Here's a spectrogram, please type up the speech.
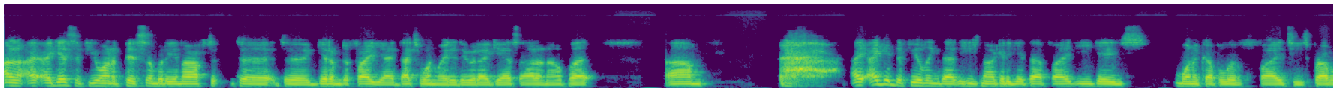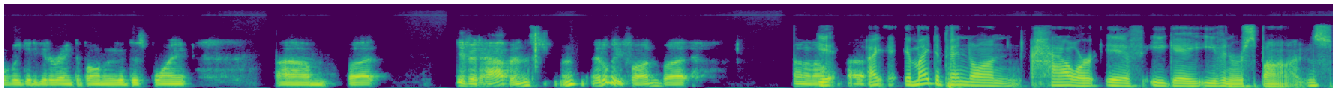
I don't know. I, I, guess if you want to piss somebody off to, to, to get them to fight, yeah, that's one way to do it. I guess I don't know, but um, I, I get the feeling that he's not going to get that fight. Ige's won a couple of fights. He's probably going to get a ranked opponent at this point. Um, but if it happens, it'll be fun. But I don't know. Yeah, uh, I, it might depend on how or if Ige even responds.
